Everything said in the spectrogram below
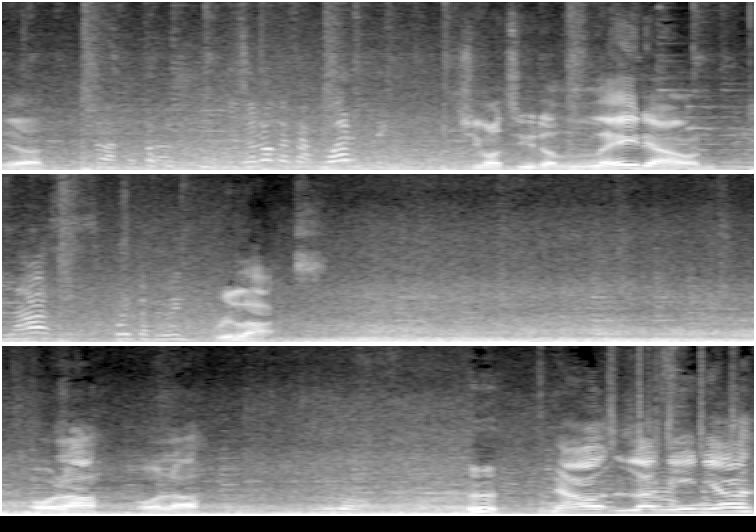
Yeah. Eso es lo que está fuerte. She wants you to lay down, Relax. Fuerte, que relax. Hola, hola. Now, La Nina,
